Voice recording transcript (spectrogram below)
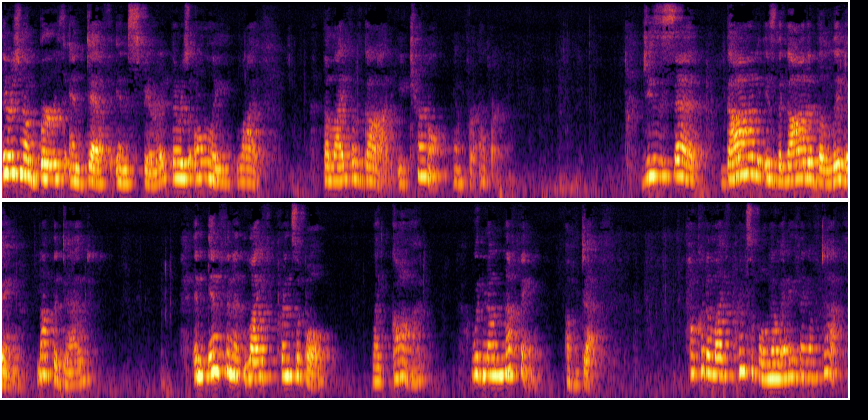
There is no birth and death in spirit. There is only life, the life of God, eternal and forever. Jesus said, God is the God of the living, not the dead. An infinite life principle, like God, would know nothing of death. How could a life principle know anything of death?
